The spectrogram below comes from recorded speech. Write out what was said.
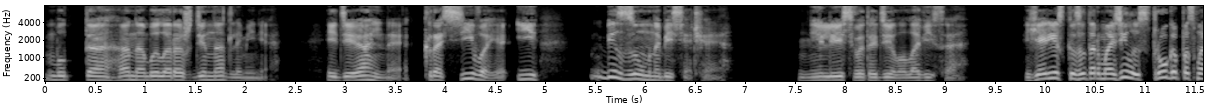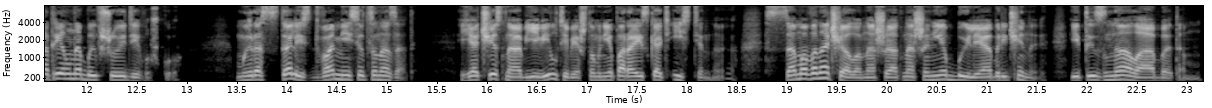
будто она была рождена для меня. Идеальная, красивая и безумно бесячая. «Не лезь в это дело, Лависа». Я резко затормозил и строго посмотрел на бывшую девушку. Мы расстались два месяца назад. Я честно объявил тебе, что мне пора искать истинную. С самого начала наши отношения были обречены, и ты знала об этом.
